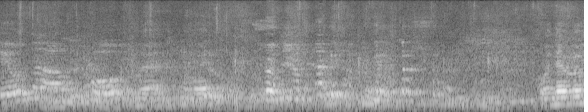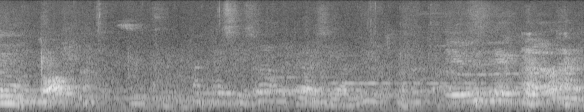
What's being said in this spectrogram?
Eu não, pô. Quando ela não toca, trazer. Eles reclamam.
